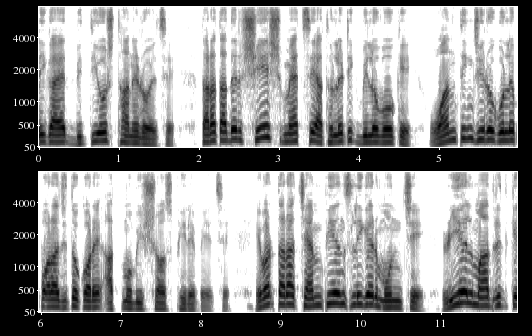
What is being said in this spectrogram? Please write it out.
লিগায় দ্বিতীয় স্থানে রয়েছে। তারা তাদের শেষ ম্যাচে অ্যাথলেটিক বিলোবোকে ওয়ান তিং জিরো গোলে পরাজিত করে আত্মবিশ্বাস ফিরে পেয়েছে। এবার তারা চ্যাম্পিয়ন্স লিগের মঞ্চে রিয়েল মাদ্রিদকে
